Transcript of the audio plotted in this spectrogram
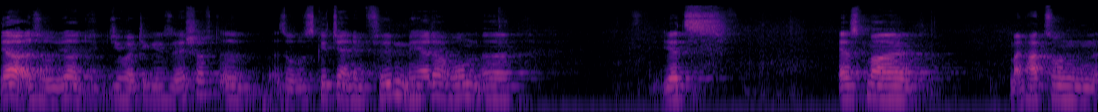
ja, also ja, die, die heutige Gesellschaft, äh, also es geht ja in dem Film mehr darum, äh, jetzt erstmal, man hat so ein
